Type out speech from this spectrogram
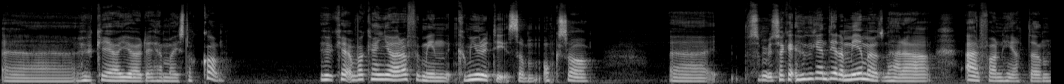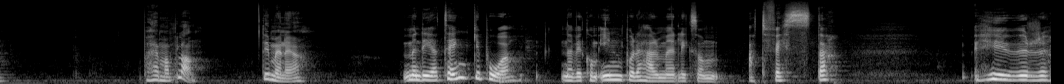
Eh, hur kan jag göra det hemma i Stockholm? Hur kan, vad kan jag göra för min community som också Eh, som, så kan, hur kan jag dela med mig av den här eh, erfarenheten på hemmaplan? Det menar jag. Men det jag tänker på när vi kom in på det här med liksom att festa. Hur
